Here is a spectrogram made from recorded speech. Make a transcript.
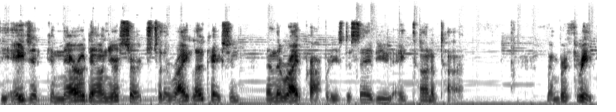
The agent can narrow down your search to the right location and the right properties to save you a ton of time. Number three,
